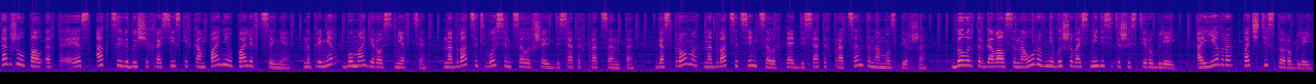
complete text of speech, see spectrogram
также упал РТС, акции ведущих российских компаний упали в цене, например, бумаги Роснефти, на 28,6%, Газпрома, на 27,5% на Мосбирже. Доллар торговался на уровне выше 86 рублей, а евро – почти 100 рублей.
